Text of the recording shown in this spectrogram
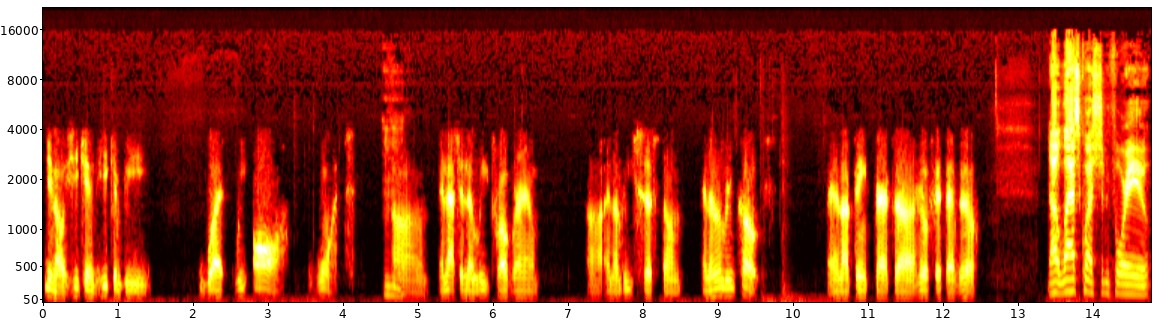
you know he can he can be what we all want Mhm. um, and that's an elite program uh, an elite system and an elite coach and I think that uh, he'll fit that bill. Now, last question for you.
